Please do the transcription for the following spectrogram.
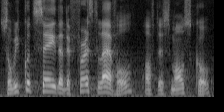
So we could say that the first level of the small scope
